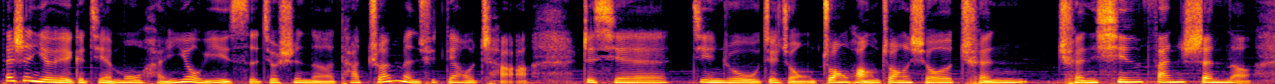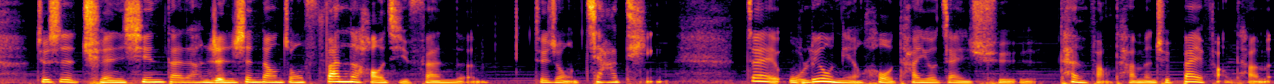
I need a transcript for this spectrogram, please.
但是也有一个节目很有意思，就是呢，他专门去调查这些进入这种装潢装修全全新翻身的，就是全新大家人生当中翻了好几番的这种家庭，在五六年后，他又再去探访他们，去拜访他们。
